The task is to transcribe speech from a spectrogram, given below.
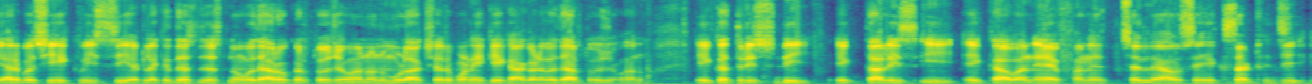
ત્યાર પછી એકવીસ સી. એટલે કે દસ દસનો વધારો કરતો જવાનો અને મૂળાક્ષર પણ એક એક આગળ વધારતો જવાનો. એકત્રીસ ડી, એકતાલીસ ઈ, એકાવન એફ અને છેલ્લે આવશે એકસઠ જી.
